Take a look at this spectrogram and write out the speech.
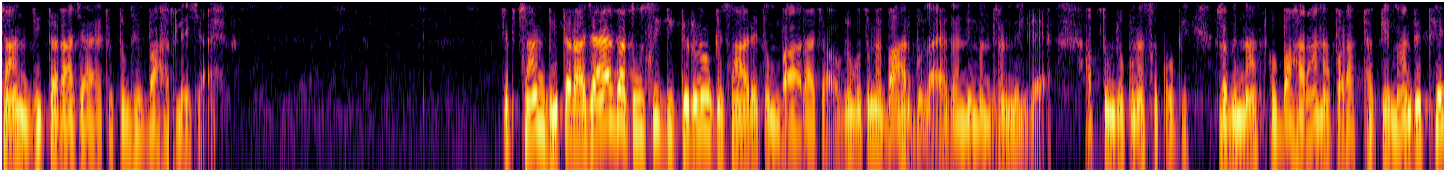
चाँद भीतर आ जाए तो तुम्हें बाहर ले जाएगा। जब चाँद भीतर आ जाएगा तो उसी की किरणों के सहारे तुम बाहर आ जाओगे। वो तुम्हें बाहर बुलाएगा, निमंत्रण मिल गया। अब तुम रुक ना सकोगे। रविन्द्रनाथ को बाहर आना पड़ा। थके मांदे थे,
